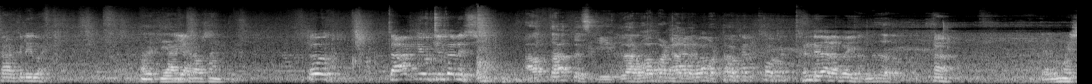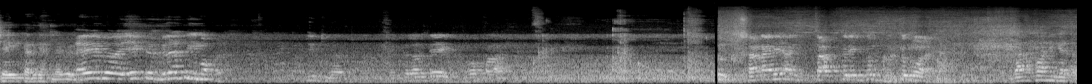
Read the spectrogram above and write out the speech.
ताकले पाहिजे. अ, ताक योग्य का लस्सी ताकच की गारवा पडला पोटात. पोटात थंड झाला पाहिजे हा. त्याला मशा एकात घातल्या वेळ नाही ब- एक ग्लास दे की मोकळा. दे तुला. एक ग्लास दे, मोकळा. छान आहे आणि ताक तर एकदम घट्ट गोळ आहे. गार पाणी घ्यायचं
